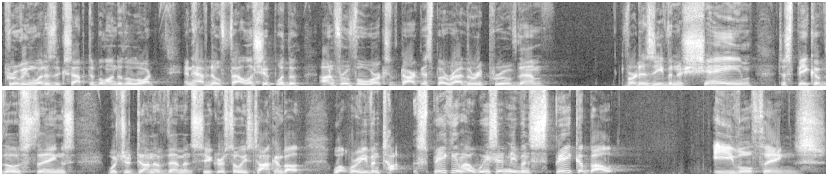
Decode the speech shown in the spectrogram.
Proving what is acceptable unto the Lord, and have no fellowship with the unfruitful works of darkness, but rather reprove them. For it is even a shame to speak of those things which are done of them in secret. So he's talking about what we're even speaking about. We shouldn't even speak about evil things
